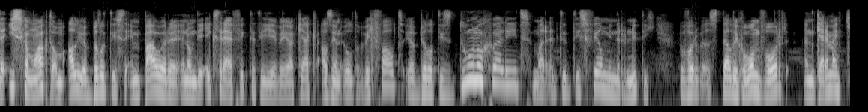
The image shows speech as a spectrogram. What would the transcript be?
dat is gemaakt om al je abilities te empoweren en om die extra effecten te geven. Ja, kijk, als je een ult wegvalt, je abilities doen nog wel iets, maar het, het is veel minder nuttig. Bijvoorbeeld, stel je gewoon voor, een Kerma Q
